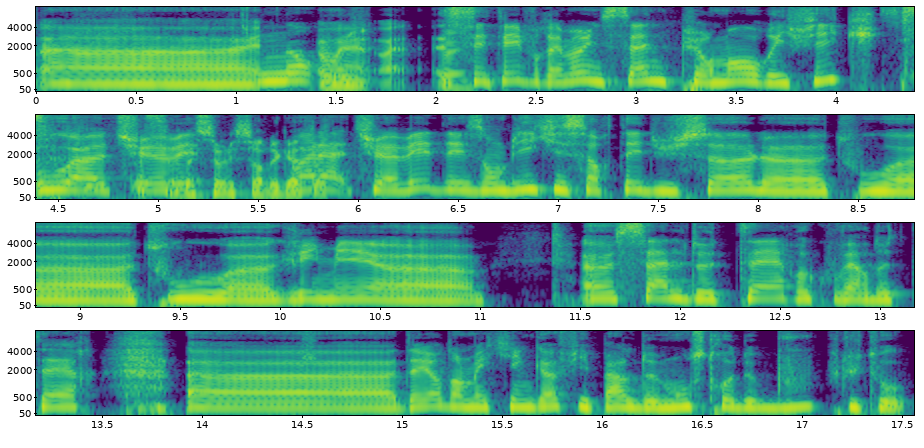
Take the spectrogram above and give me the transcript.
Euh, Non. ouais, Oui. ouais. C'était vraiment une scène purement horrifique où euh, tu avais la cerise sur le gâteau. Voilà, tu avais des zombies qui sortaient du sol, euh, tout, euh, tout euh, grimé, euh, euh, sale de terre, recouvert de terre. Euh, D'ailleurs, dans le making of, il parle de monstres de boue plutôt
